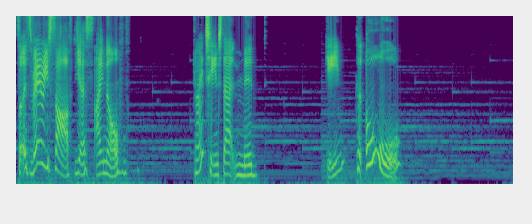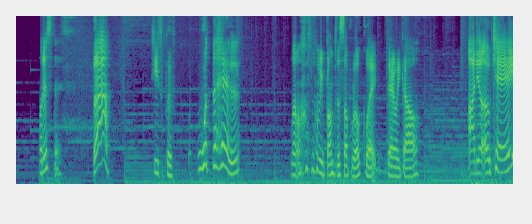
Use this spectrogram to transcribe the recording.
So it's very soft. Yes, I know. Can I change that mid game? Oh! What is this? Ah! Heathcliff. What the hell? Let me bump this up real quick. There we go. Audio okay?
